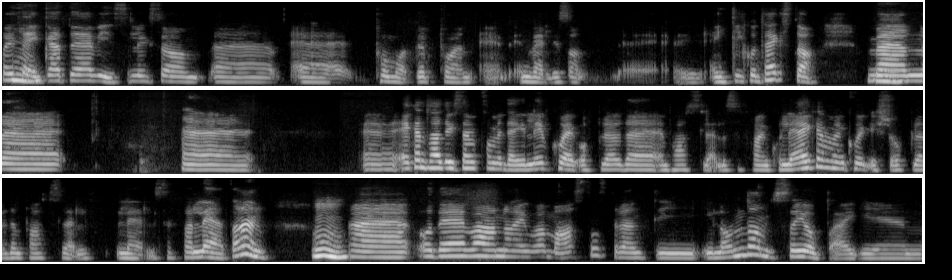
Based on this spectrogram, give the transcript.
For jeg Mm. tenker at det viser liksom eh, eh, på en måte på en, en, en veldig sånn eh, enkel kontekst, da. Men eh, eh, eh, jeg kan ta et eksempel fra mitt eget liv hvor jeg opplevde empatisk ledelse fra en kollega, men hvor jeg ikke opplevde empatisk ledelse fra lederen. Mm. Eh, og det var når jeg var masterstudent i, i London, så jobba jeg i en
